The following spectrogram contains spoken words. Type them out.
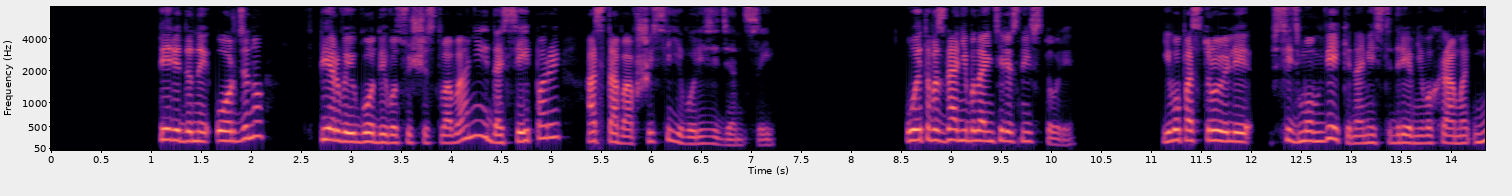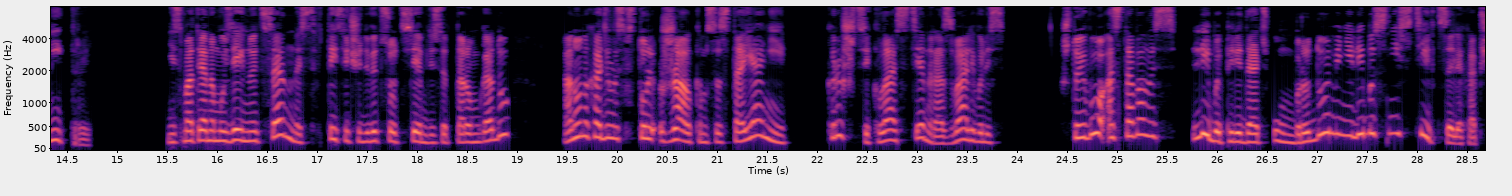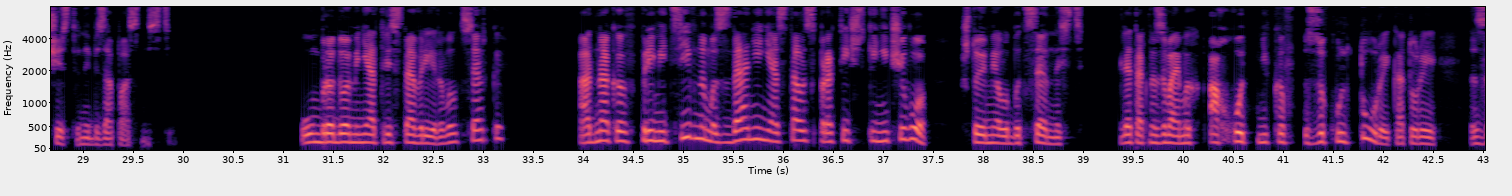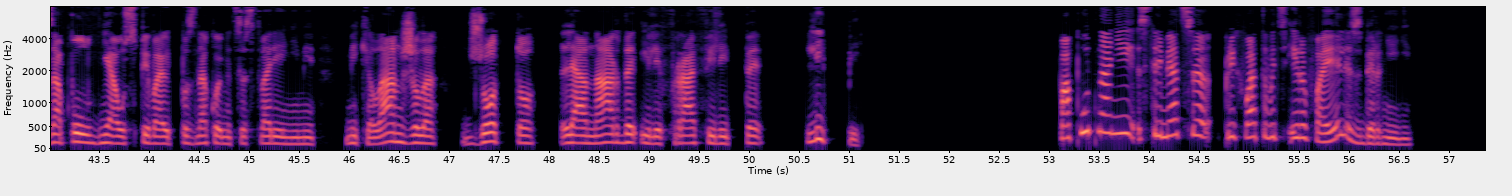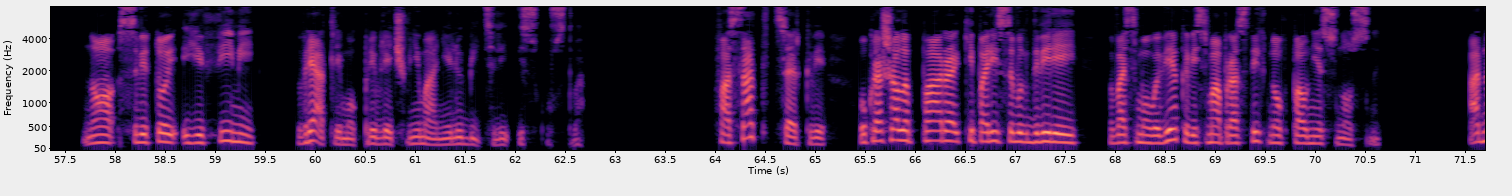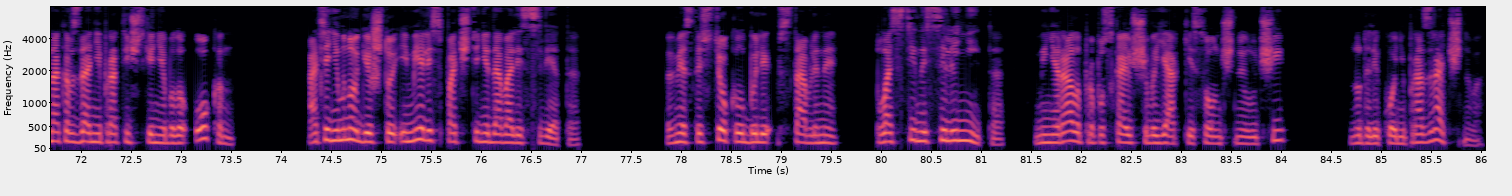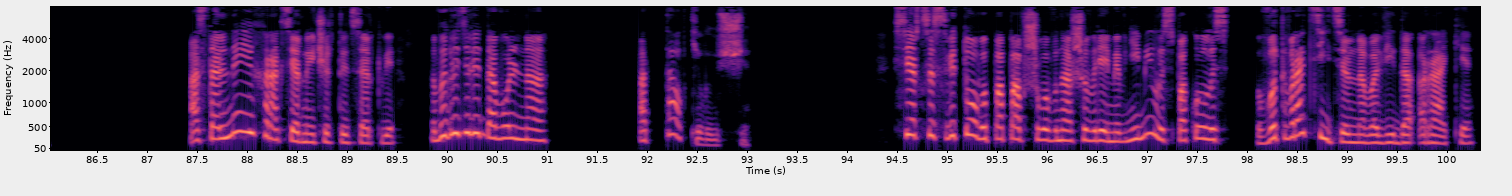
переданной ордену в первые годы его существования и до сей поры остававшейся его резиденцией. У этого здания была интересная история. Его построили в VII веке на месте древнего храма Митры. Несмотря на музейную ценность, в 1972 году оно находилось в столь жалком состоянии, крыша текла, стены разваливались, что его оставалось либо передать Умбро Домини, либо снести в целях общественной безопасности. Умбро Домини отреставрировал церковь, однако в примитивном здании не осталось практически ничего, что имело бы ценность для так называемых охотников за культурой, которые за полдня успевают познакомиться с творениями Микеланджело, Джотто, Леонардо или фра Филиппе Липпи. Попутно они стремятся прихватывать и Рафаэля с Бернини. Но святой Ефимий вряд ли мог привлечь внимание любителей искусства. Фасад церкви украшала пара кипарисовых дверей VIII века, весьма простых, но вполне сносных. Однако в здании практически не было окон, а те немногие, что имелись, почти не давали света. Вместо стекол были вставлены пластины селенита, минерала, пропускающего яркие солнечные лучи, но далеко не прозрачного. Остальные характерные черты церкви выглядели довольно отталкивающе. Сердце святого, попавшего в наше время в немилость, покоилось в отвратительного вида раке.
